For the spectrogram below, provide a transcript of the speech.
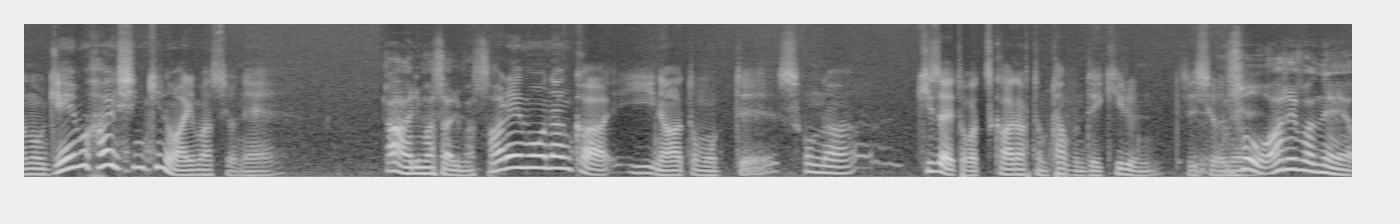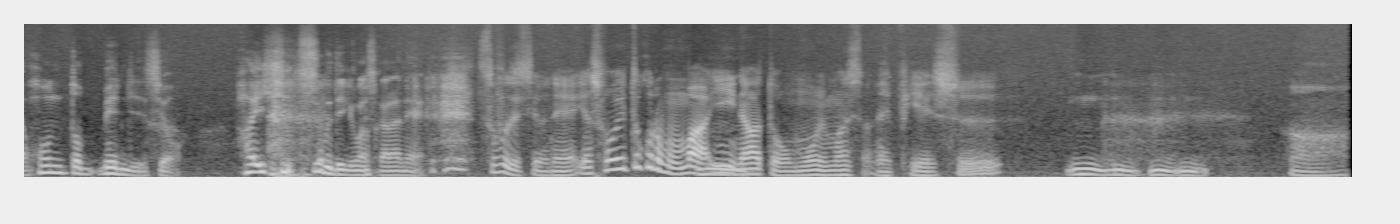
あのゲーム配信機能ありますよね。あありますあります。あれもなんかいいなと思ってそんな機材とか使わなくても多分できるんですよね。そうあれはね本当便利ですよ。配信すぐできますからね。そうですよね。いやそういうところもまあうんいいなと思いましたね、PS うんうんうんうん。あ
